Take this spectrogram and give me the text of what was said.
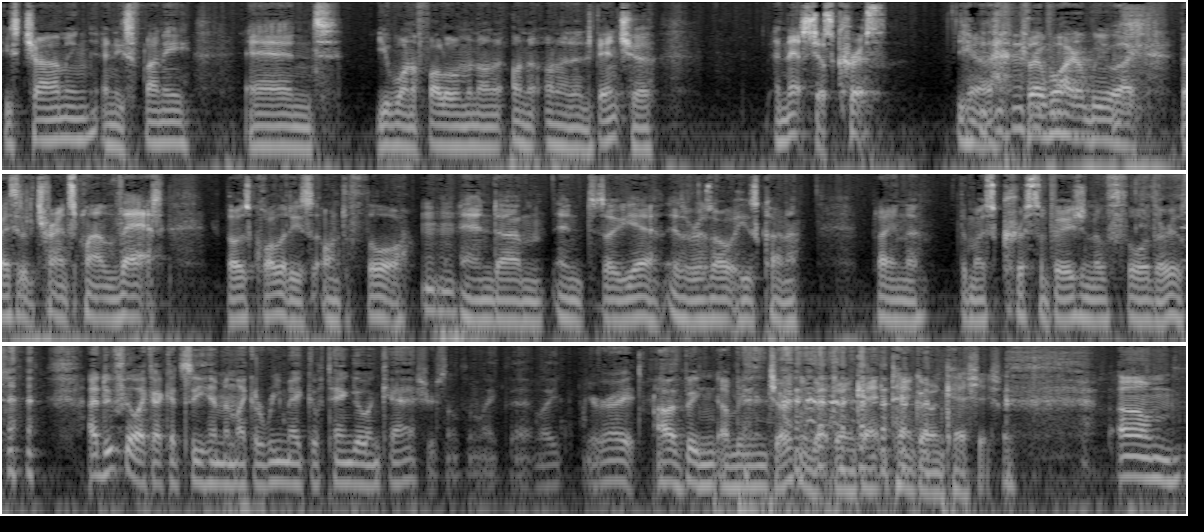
he's charming and he's funny, and you want to follow him on on, on an adventure, and that's just Chris. You know, so why don't we like basically transplant that those qualities onto Thor? Mm-hmm. And um, and so yeah, as a result, he's kind of playing the the most Chris version of Thor there is. I do feel like I could see him in like a remake of Tango and Cash or something like that. Like you're right. I've been I've been joking about doing Tango and Cash actually. Um,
